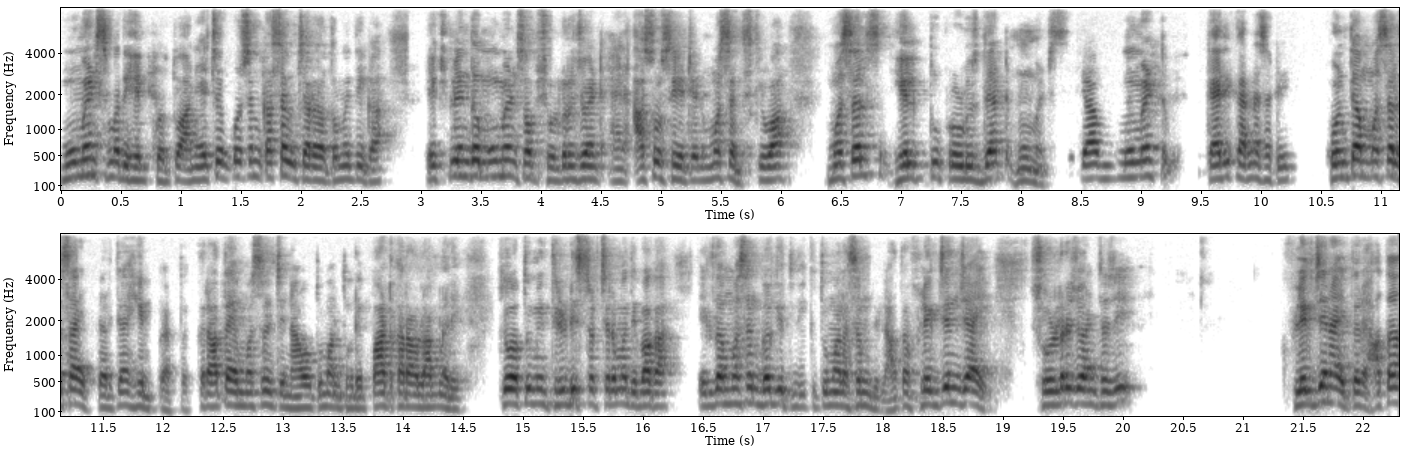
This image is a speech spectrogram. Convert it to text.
मुवमेंट्समध्ये हेल्प करतो आणि याच्यावर क्वेश्चन कसा विचारला जातो माहिती का? Explain the movements of shoulder joint and associated muscles किंवा muscles help to produce that movements त्या मुवमेंट कॅरी करण्यासाठी कोणत्या मसल्स आहेत तर त्या हेल्प करतात. तर आता या मसलचे नाव तुम्हाला थोडे पाठ करावं लागणार आहे. किंवा तुम्ही थ्री डी स्ट्रक्चरमध्ये बघा एकदा मसल बघितली की तुम्हाला समजेल. आता फ्लेक्झन जे आहे शोल्डर जॉईंटचं जे फ्लेक्झन आहे तर आता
